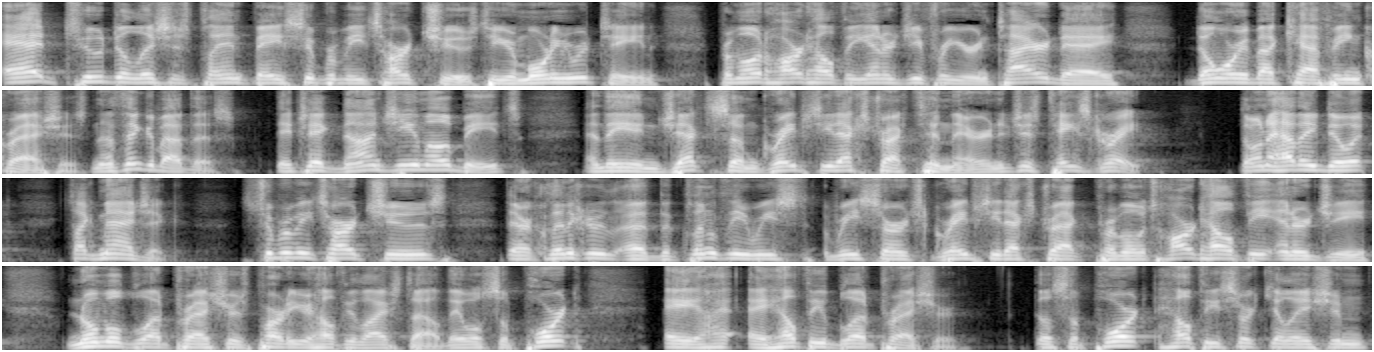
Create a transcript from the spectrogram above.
Add two delicious plant based Super Beets Heart Chews to your morning routine. Promote heart healthy energy for your entire day. Don't worry about caffeine crashes. Now, think about this they take non GMO beets and they inject some grapeseed extract in there, and it just tastes great. Don't know how they do it. It's like magic. Super Heart Chews. They're clinically, uh, the clinically re- researched grapeseed extract promotes heart healthy energy, normal blood pressure as part of your healthy lifestyle. They will support a, a healthy blood pressure. They'll support healthy circulation,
